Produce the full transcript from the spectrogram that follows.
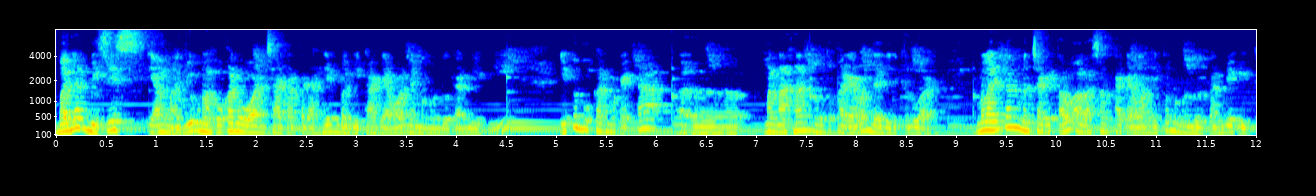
Banyak bisnis yang maju melakukan wawancara terakhir bagi karyawan yang mengundurkan diri itu bukan mereka uh, menahan untuk karyawan dari keluar, melainkan mencari tahu alasan karyawan itu mengundurkan diri.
